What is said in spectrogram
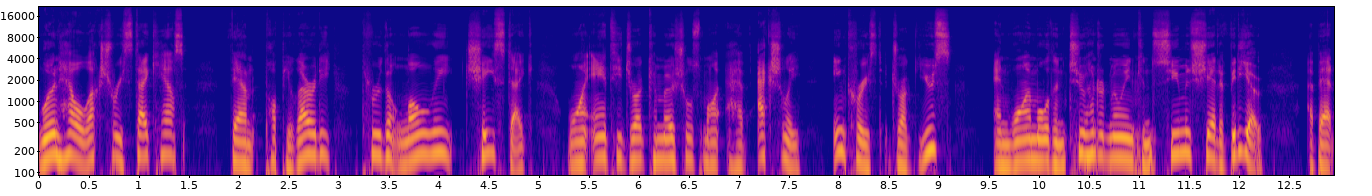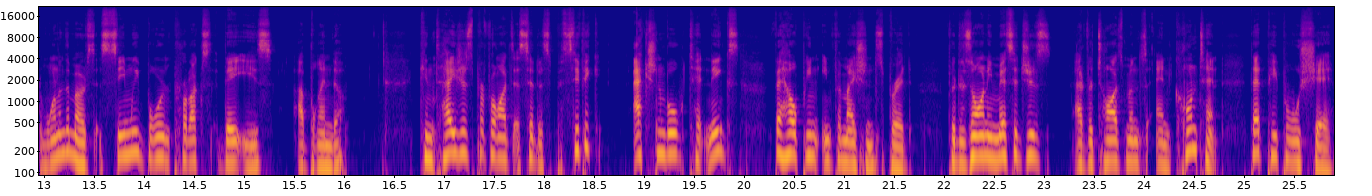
Learn how a luxury steakhouse found popularity through the lonely cheesesteak, why anti drug commercials might have actually increased drug use, and why more than 200 million consumers shared a video about one of the most seemingly boring products there is a blender. Contagious provides a set of specific, actionable techniques for helping information spread, for designing messages, advertisements, and content that people will share.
